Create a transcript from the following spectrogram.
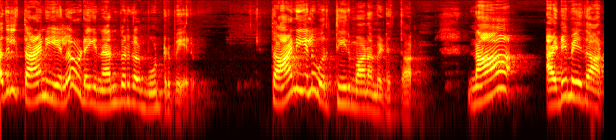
அதில் தானியலும் அவருடைய நண்பர்கள் மூன்று பேர். தானியல் ஒரு தீர்மானம் எடுத்தான். நான் அடிமைதான்.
